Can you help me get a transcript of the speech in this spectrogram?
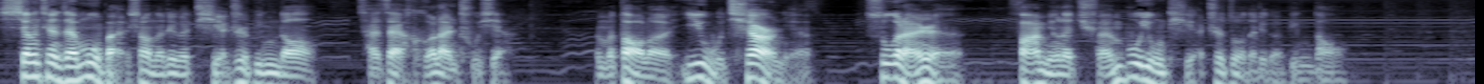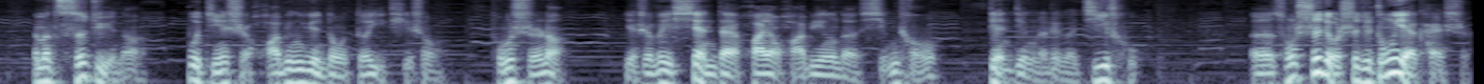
镶嵌在木板上的这个铁制冰刀才在荷兰出现。那么到了一五七二年，苏格兰人发明了全部用铁制作的这个冰刀。那么此举呢，不仅使滑冰运动得以提升，同时呢，也是为现代花样滑冰的形成。奠定了这个基础，呃，从十九世纪中叶开始，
